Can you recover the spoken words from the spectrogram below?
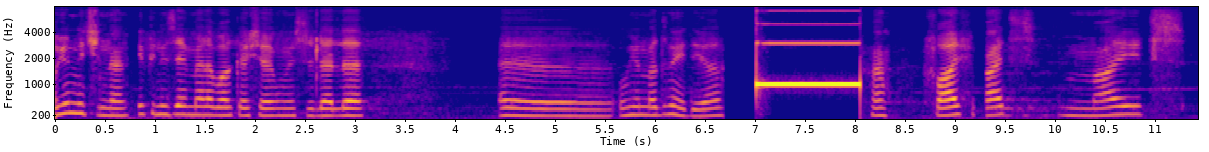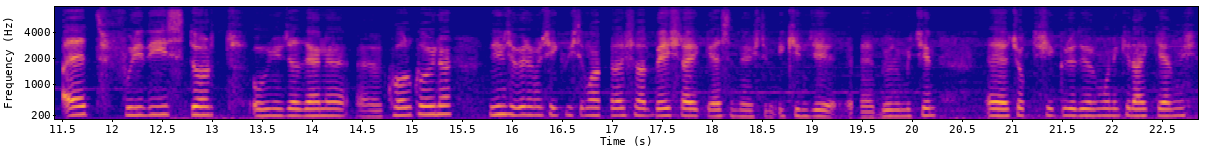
Oyunun içinden hepinize merhaba arkadaşlar bugün sizlerle eee oyunun adı neydi ya? Ha, Five Nights Nights at Freddy's 4 oynayacağız yani eee, korku oyunu. Birinci bölümü çekmiştim arkadaşlar 5 like gelsin demiştim ikinci eee, bölüm için. Eee, çok teşekkür ediyorum 12 like gelmiş.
